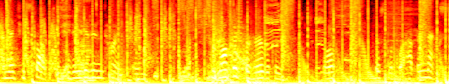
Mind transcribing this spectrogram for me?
and then she stopped, and she didn't get it in time. And it's not good for her because well, just look what happened next.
